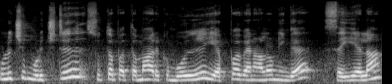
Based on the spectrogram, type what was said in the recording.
குளிச்சு முடிச்சுட்டு சுத்தப்பத்தமாக இருக்கும்போது எப்போ வேணாலும் நீங்கள் செய்யலாம்.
